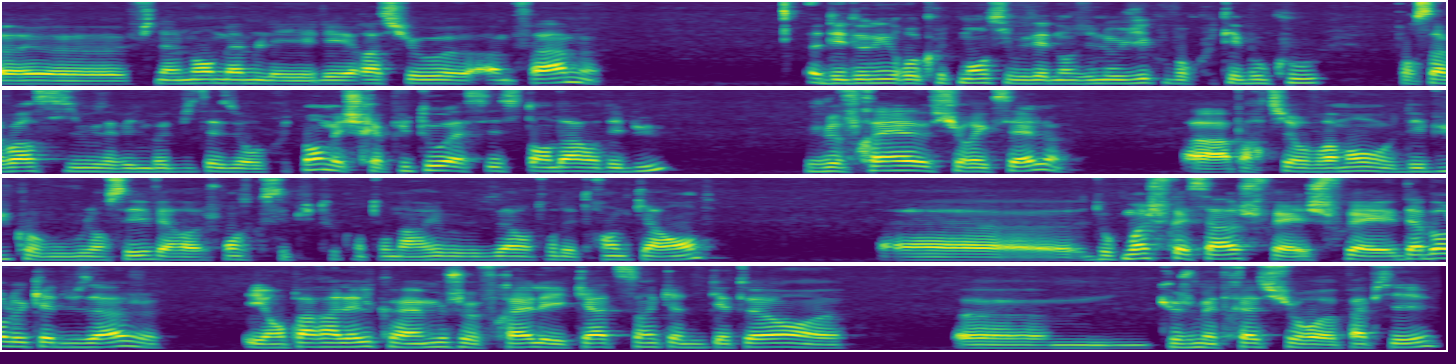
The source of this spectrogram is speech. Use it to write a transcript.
euh, finalement même les, ratios hommes-femmes, des données de recrutement si vous êtes dans une logique où vous recrutez beaucoup pour savoir si vous avez une bonne vitesse de recrutement, mais je serais plutôt assez standard au début. Je le ferai sur Excel à partir vraiment au début quand vous vous lancez vers, je pense que c'est plutôt quand on arrive aux alentours des 30-40. donc moi je ferai ça, je ferai, je ferai d'abord le cas d'usage, et en parallèle, quand même, je ferai les 4-5 indicateurs euh, euh, que je mettrai sur euh, papier,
